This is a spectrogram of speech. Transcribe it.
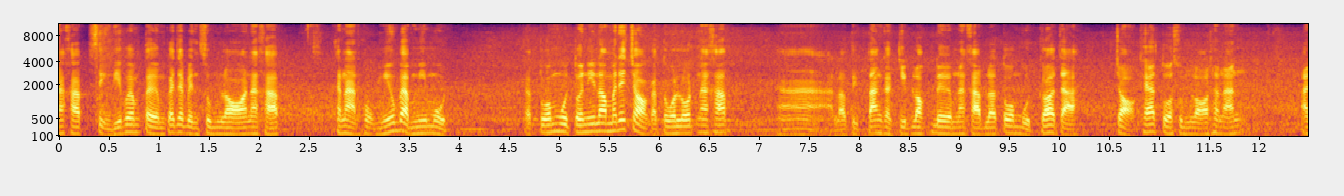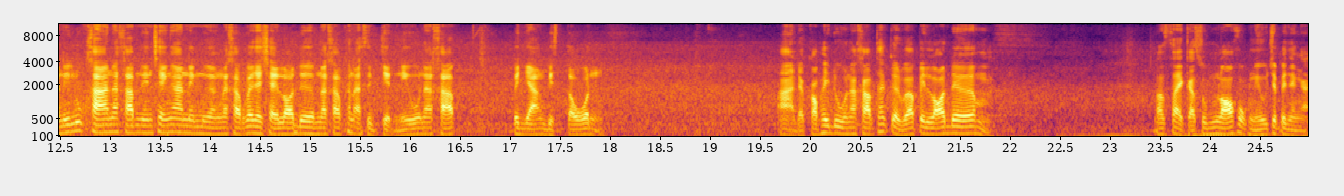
นะครับ สิ่งที่เพิ่มเติมก็จะเป็นซุ้มล้อนะครับ ขนาด 6 นิ้วแบบมีหมุด แต่ตัวหมุดตัวนี้เราไม่ได้เจาะกับตัวรถนะครับเราติดตั้งกับกิฟล็อกเดิมนะครับ แล้วตัวหมุดก็จะเจาะแค่ตัวซุ้มล้อเท่านั้น อันนี้ลูกค้านะครับเน้นใช้งานในเมืองนะครับ ก็จะใช้ล้อเดิมนะครับ ขนาด 17 นิ้วนะครับ เป็นยางบิสโตนอ่าเดี๋ยวก็ให้ดูนะครับ ถ้าเกิดว่าเป็นล้อเดิม เราใส่กับซุ้มล้อ 6 นิ้วจะเป็นยังไง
